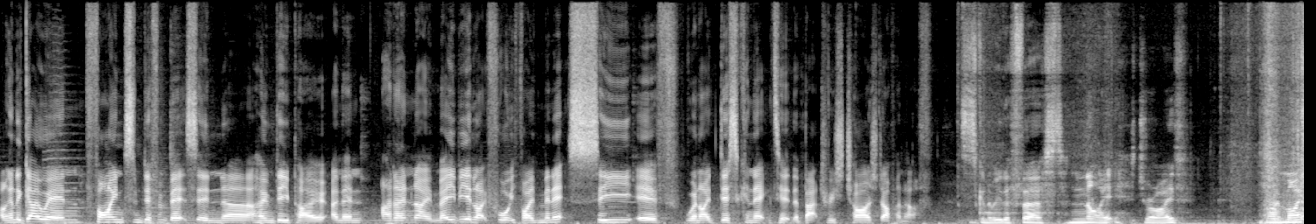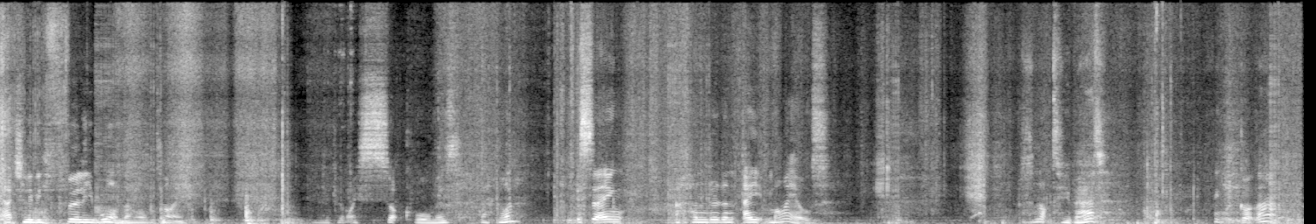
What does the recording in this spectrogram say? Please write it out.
gonna go in, find some different bits in uh, Home Depot, and then, I don't know, maybe in like 45 minutes, see if when I disconnect it, the battery's charged up enough. This is gonna be the first night drive. I might actually be fully warm the whole time. I'm Put my sock warmers back on. It's saying 108 miles. It's not too bad. I think we've got that.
